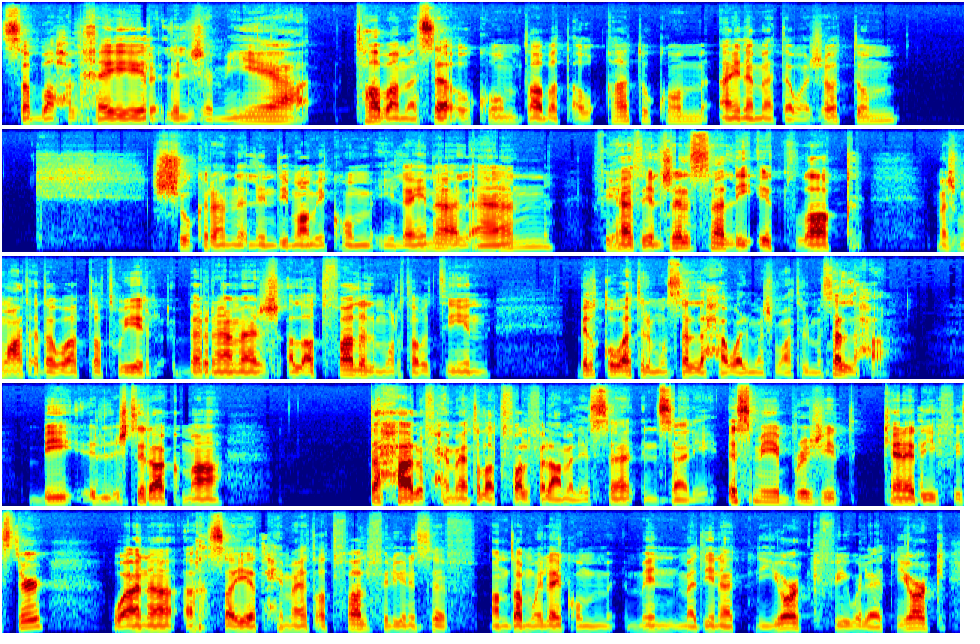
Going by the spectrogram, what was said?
صباح الخير للجميع. طاب مساؤكم طابت أوقاتكم أينما تواجدتم. شكرا لانضمامكم إلينا الآن في هذه الجلسة لإطلاق مجموعة أدوات تطوير برنامج الأطفال المرتبطين بالقوات المسلحة والمجموعات المسلحة. بالاشتراك مع تحالف حماية الأطفال في العمل الإنساني. اسمي بريجيت كينيدي فيستر. وأنا أخصائية حماية أطفال في اليونيسف. أنضم إليكم من مدينة نيويورك في ولاية نيويورك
